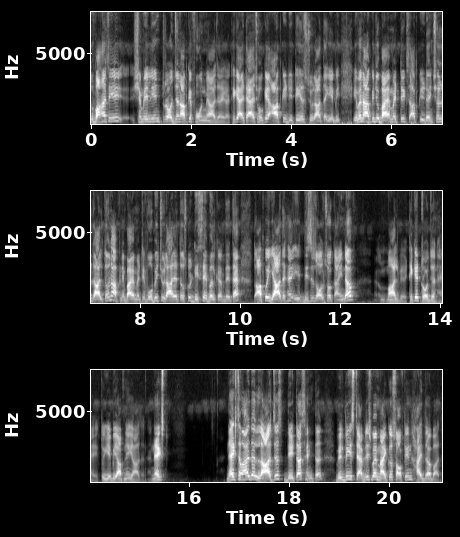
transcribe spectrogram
तो वहाँ से ये शमेलियन ट्रॉजन आपके फ़ोन में आ जाएगा, ठीक है? अटैच होकर आपकी डिटेल्स चुराता है ये भी। इवन आपकी जो बायोमेट्रिक्स आप क्रीडेंशियल डालते हो ना, अपने बायोमेट्रिक वो भी चुरा लेता है, उसको डिसेबल कर देता है। तो आपको याद रखना this is also kind of malware ठीक है? ट्रोजन है तो ये भी आपने याद रखना। नेक्स्ट नेक्स्ट हमारे the largest data centre will be establish by Microsoft in Hyderabad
